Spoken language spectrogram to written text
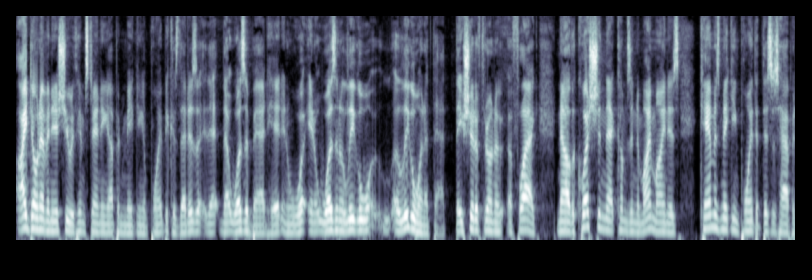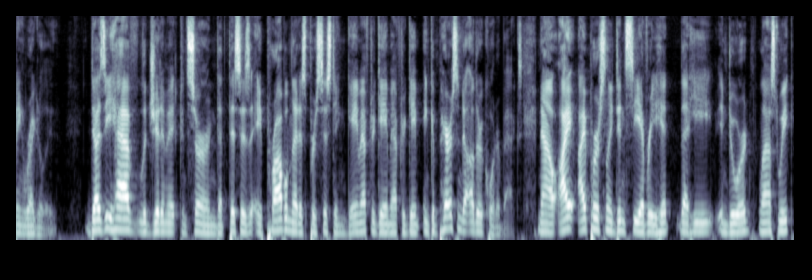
I don't have an issue with him standing up and making a point because that is a, that, that was a bad hit and what and it wasn't a legal a legal one at that. They should have thrown a, a flag. Now the question that comes into my mind is Cam is making point that this is happening regularly. Does he have legitimate concern that this is a problem that is persisting game after game after game in comparison to other quarterbacks? Now, I, I personally didn't see every hit that he endured last week,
